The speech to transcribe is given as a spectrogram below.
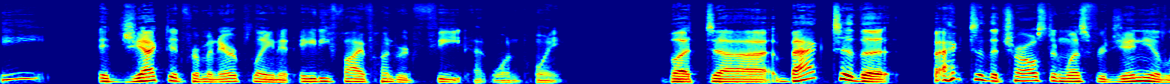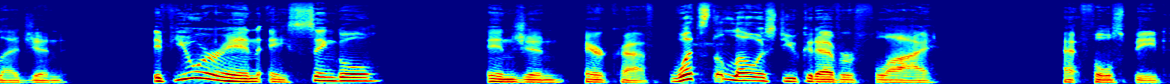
he ejected from an airplane at 8,500 feet at one point. But uh, back to the back to the Charleston, West Virginia legend. If you were in a single engine aircraft, what's the lowest you could ever fly at full speed?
